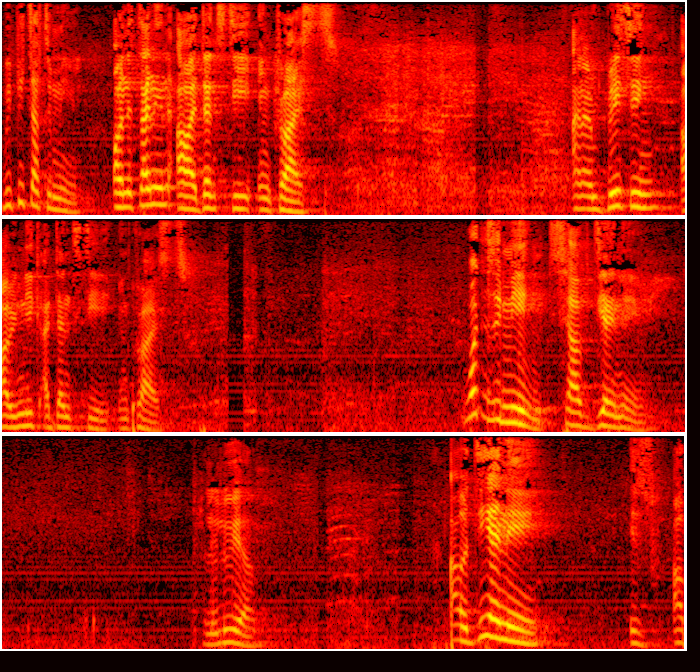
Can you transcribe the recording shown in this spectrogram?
repeat after me, understanding our identity in Christ. And embracing our unique identity in Christ. What does it mean to have DNA? Hallelujah. Our DNA is our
